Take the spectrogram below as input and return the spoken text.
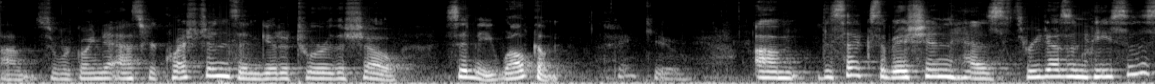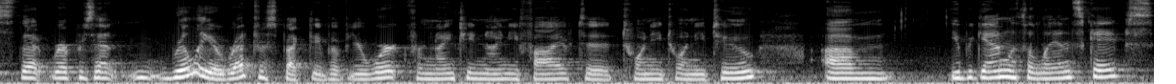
Um, so we're going to ask her questions and get a tour of the show. Sidne, welcome. Thank you. Um, this exhibition has three dozen pieces that represent really a retrospective of your work from 1995 to 2022. Um, you began with the landscapes,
